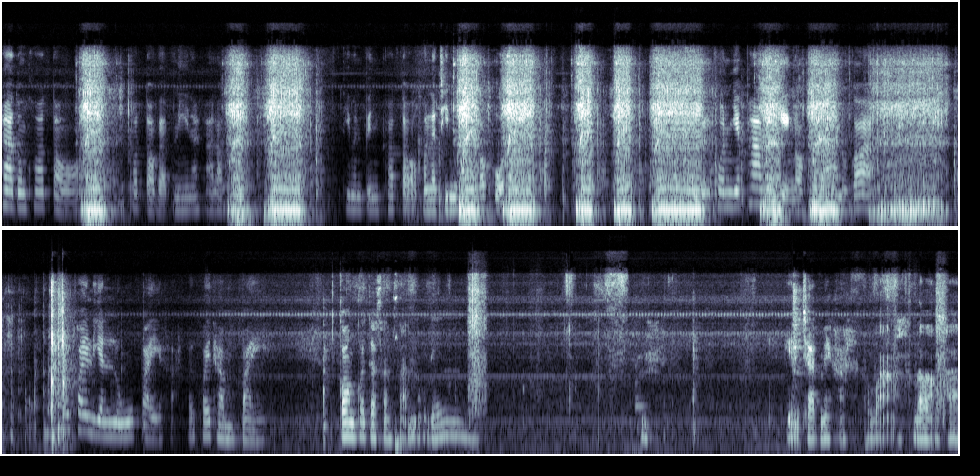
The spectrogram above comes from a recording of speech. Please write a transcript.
ถ้าตรงข้อต่อ ข้อต่อแบบนี้นะคะ เราที่มันเป็นข้อต่อคนละชิ้นกันก็กดเป็นคนเย็บผ้าไม่เก่งหรอกแต่ว่าหนูก็ ค่อยๆเรียนรู้ไปค่ะ ค่อยๆทำไป กล้องก็จะสั่นๆหน่อยเด้อ เห็นชัดไหมคะระหว่างระหว่างผ้า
